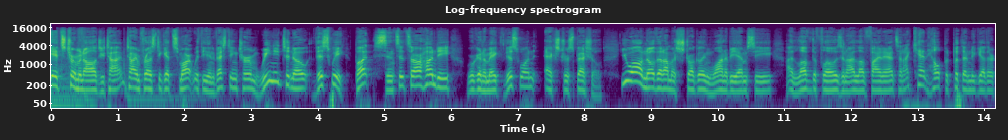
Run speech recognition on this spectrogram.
It's terminology time. Time for us to get smart with the investing term we need to know this week. But since it's our hundy, we're going to make this one extra special. You all know that I'm a struggling wannabe MC. I love the flows and I love finance, and I can't help but put them together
